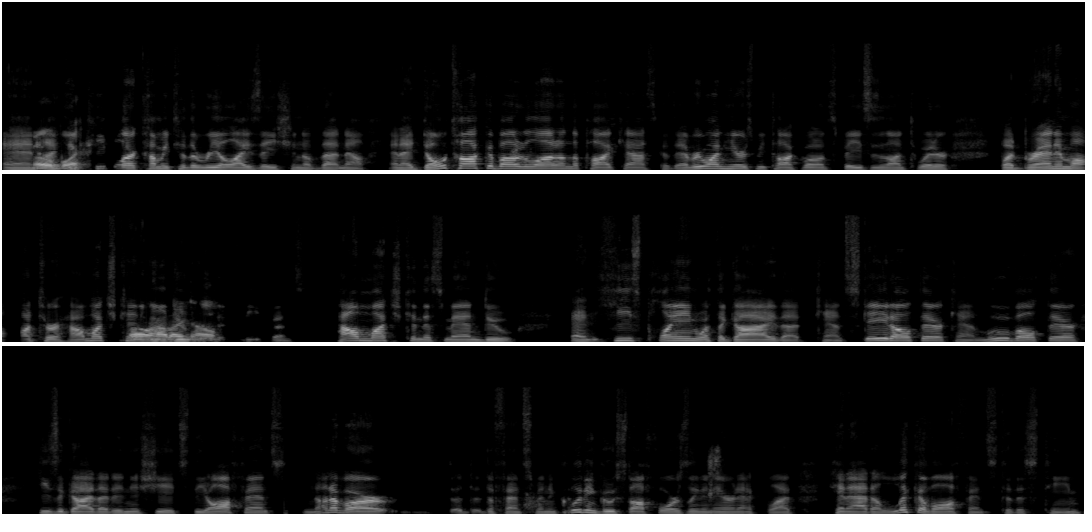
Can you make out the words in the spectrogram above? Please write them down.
And oh I boy. think people are coming to the realization of that now. And I don't talk about it a lot on the podcast because everyone hears me talk about it on spaces on Twitter. But Brandon Montour, how much can oh, he do for this defense? How much can this man do? And he's playing with a guy that can't skate out there, can't move out there. He's a guy that initiates the offense. None of our uh, defensemen, including Gustav Forsling and Aaron Ekblad, can add a lick of offense to this team.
